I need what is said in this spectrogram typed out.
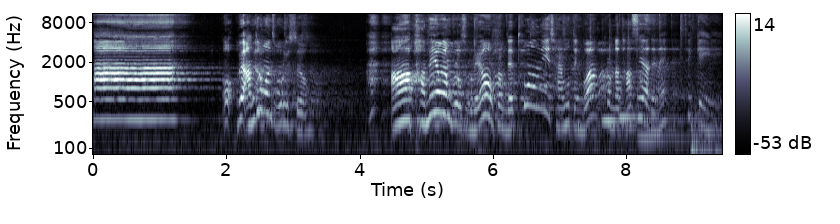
아, 어, 왜 안 들어가는지 모르겠어요. 아, 밤의 영향 불러서 그래요? 그럼 내 톤이 잘못된 거야? 그럼 나 다시 해야 되네? 새 게임.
